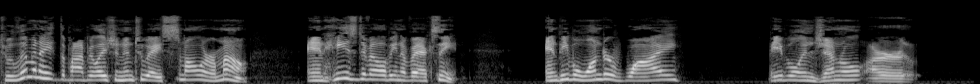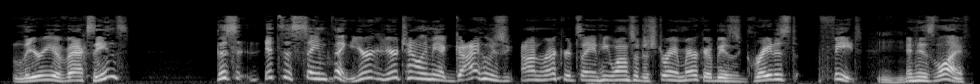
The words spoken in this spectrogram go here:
to eliminate the population into a smaller amount and he's developing a vaccine. And people wonder why people in general are leery of vaccines? This it's the same thing. You're you're telling me a guy who's on record saying he wants to destroy america would be his greatest feat in his life.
